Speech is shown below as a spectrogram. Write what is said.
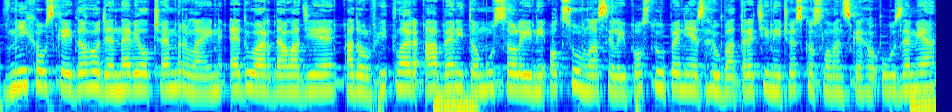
V Mnichovskej dohode Neville Chamberlain, Eduard Daladier, Adolf Hitler a Benito Mussolini odsúhlasili postúpenie zhruba tretiny československého územia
